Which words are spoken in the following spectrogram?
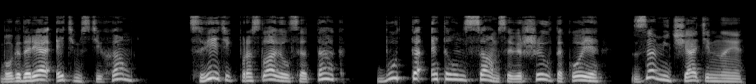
Благодаря этим стихам Цветик прославился так, будто это он сам совершил такое замечательное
